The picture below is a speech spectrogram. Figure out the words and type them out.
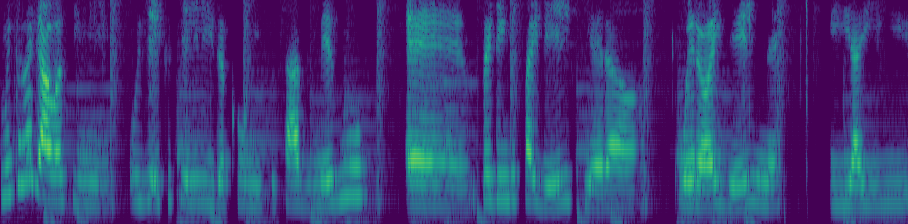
muito legal assim o jeito que ele lida com isso, sabe? Mesmo é, perdendo o pai dele, que era o herói dele, né? E aí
